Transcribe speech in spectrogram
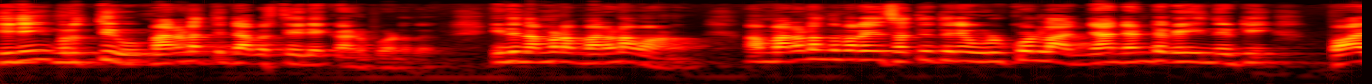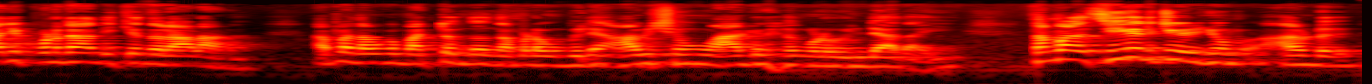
ഇനി മൃത്യു മരണത്തിന്റെ അവസ്ഥയിലേക്കാണ് പോണത്. ഇനി നമ്മുടെ മരണമാണ്. ആ മരണം എന്ന് പറയുന്ന സത്യത്തിനെ ഉൾക്കൊള്ളാൻ ഞാൻ രണ്ട് കൈ നീട്ടി പാരി പുണരാൻ നിൽക്കുന്ന ഒരാളാണ്. അപ്പോൾ നമുക്ക് മറ്റൊന്നും നമ്മുടെ മുമ്പിൽ ആവശ്യവും ആഗ്രഹങ്ങളും ഇല്ലാതായി. നമ്മൾ സ്വീകരിച്ചു കഴിഞ്ഞു. അതുകൊണ്ട്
